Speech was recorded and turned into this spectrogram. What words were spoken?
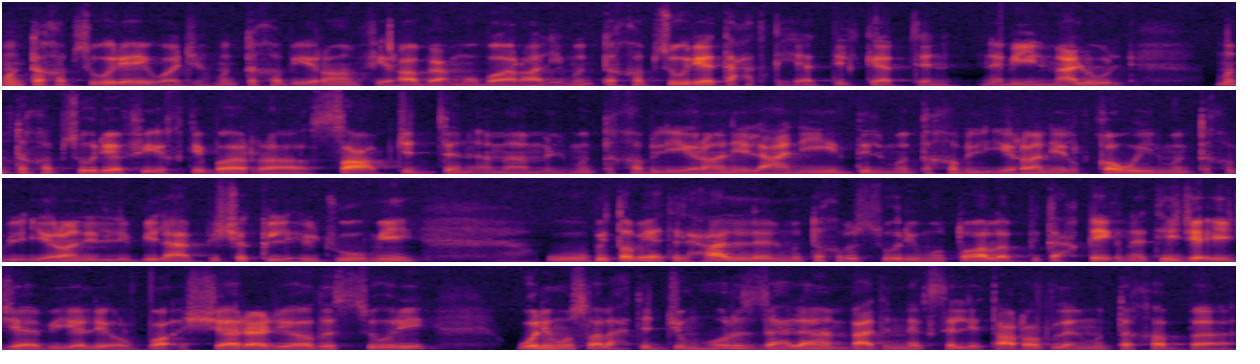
منتخب سوريا يواجه منتخب إيران في رابع مباراة لمنتخب سوريا تحت قيادة الكابتن نبيل معلول. منتخب سوريا في اختبار صعب جدا أمام المنتخب الإيراني العنيد المنتخب الإيراني القوي المنتخب الإيراني اللي بيلعب بشكل هجومي. وبطبيعة الحال المنتخب السوري مطالب بتحقيق نتيجة إيجابية لإرضاء الشارع الرياضي السوري. ولمصالحة الجمهور الزعلان بعد النكسة اللي تعرض لها المنتخب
